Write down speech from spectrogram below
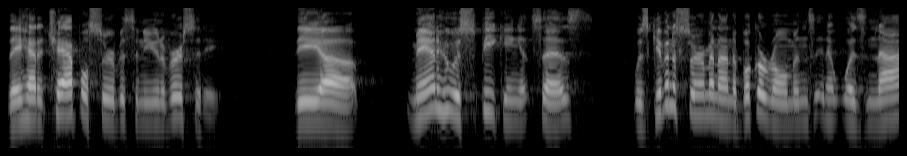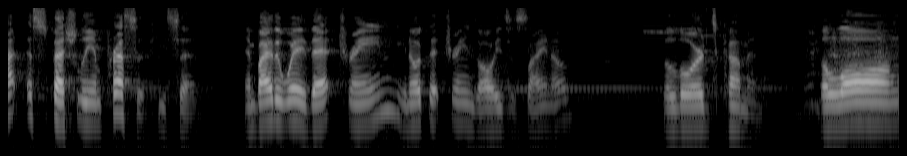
they had a chapel service in the university. The uh, man who was speaking, it says, was given a sermon on the book of Romans, and it was not especially impressive, he said. And by the way, that train, you know what that train's always a sign of? The Lord's coming. The long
